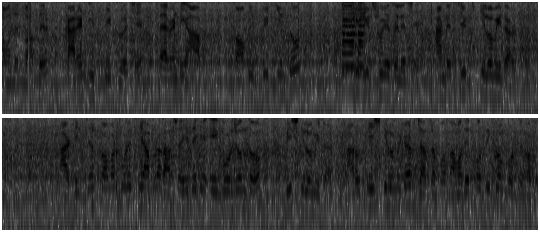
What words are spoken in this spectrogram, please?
আমাদের বাসের কারেন্ট স্পিড রয়েছে সেভেন্টি আপ টপ স্পিড কিন্তু টিকিট শুয়ে ফেলেছে হান্ড্রেড সিক্স কিলোমিটার আর ডিস্টেন্স কভার করেছি আমরা রাজশাহী থেকে এই পর্যন্ত বিশ কিলোমিটার আরও তেইশ কিলোমিটার যাত্রাপথ আমাদের অতিক্রম করতে হবে।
